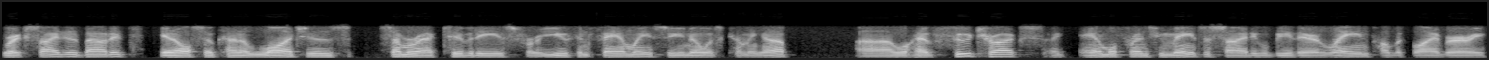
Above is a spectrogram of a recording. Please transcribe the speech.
we're excited about it. It also kind of launches summer activities for youth and families, so you know what's coming up. Uh, we'll have food trucks. Animal Friends Humane Society will be there. Lane Public Library.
